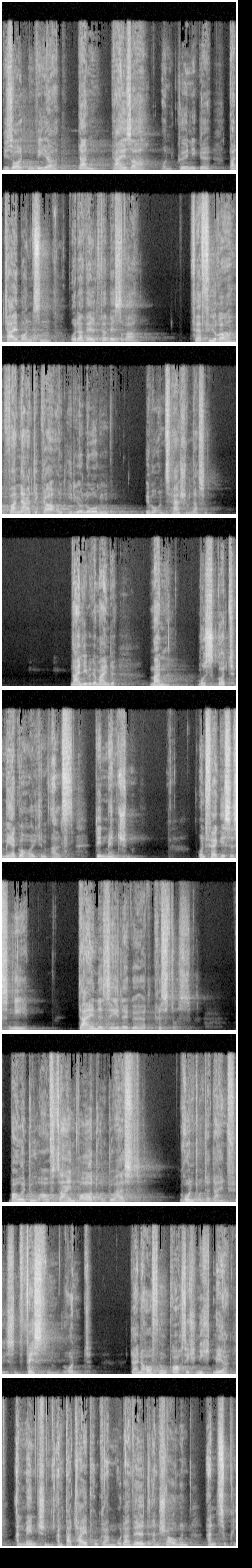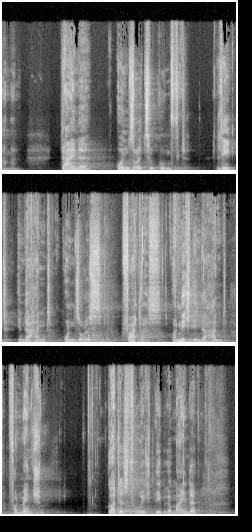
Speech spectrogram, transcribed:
Wie sollten wir dann Kaiser und Könige, Parteibonzen oder Weltverbesserer, Verführer, Fanatiker und Ideologen über uns herrschen lassen? Nein, liebe Gemeinde, man muss Gott mehr gehorchen als den Menschen. Und vergiss es nie, deine Seele gehört Christus. Baue du auf sein Wort und du hast Grund unter deinen Füßen, festen Grund. Deine Hoffnung braucht sich nicht mehr an Menschen, an Parteiprogrammen oder Weltanschauungen anzuklammern. Deine, unsere Zukunft liegt in der Hand unseres Vaters und nicht in der Hand von Menschen. Gottesfurcht, liebe Gemeinde,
